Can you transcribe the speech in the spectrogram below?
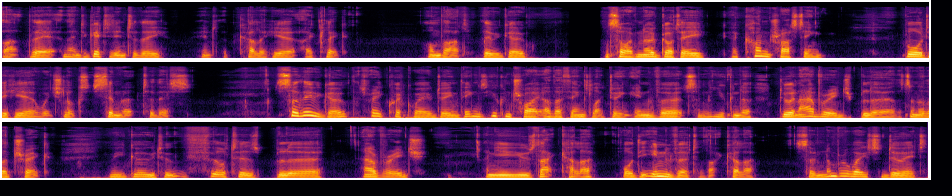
that there, and then to get it into the into the color here, I click on that. There we go. And so I've now got a, a contrasting border here which looks similar to this. So there we go. That's a very quick way of doing things. You can try other things like doing inverts and you can uh, do an average blur. That's another trick we go to filters blur average and you use that color or the invert of that color. So a number of ways to do it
